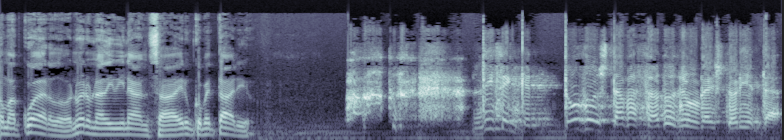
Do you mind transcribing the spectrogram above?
No me acuerdo, no era una adivinanza, era un comentario. Dicen que todo está basado en una historieta.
